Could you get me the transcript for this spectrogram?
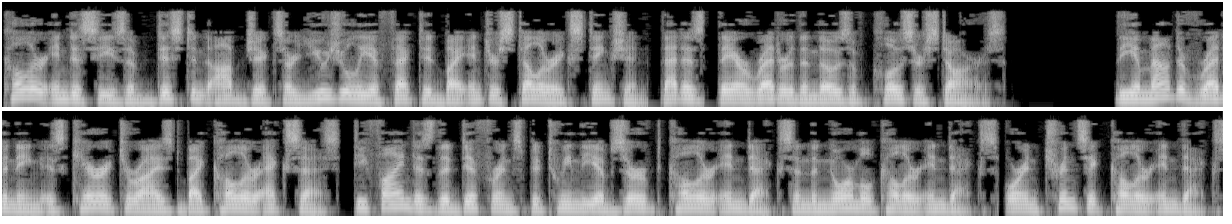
Color indices of distant objects are usually affected by interstellar extinction, that is, they are redder than those of closer stars. The amount of reddening is characterized by color excess, defined as the difference between the observed color index and the normal color index or intrinsic color index,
